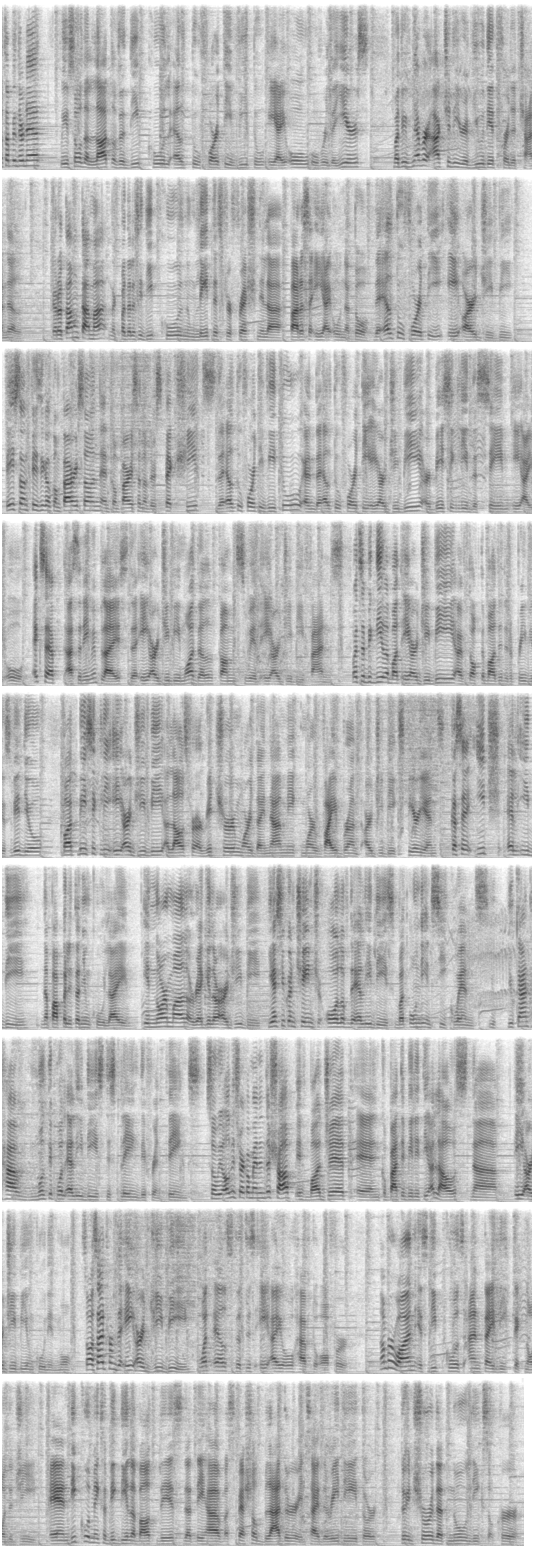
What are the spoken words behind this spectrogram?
What's up internet? We've sold a lot of the Deepcool L240 V2 AIO over the years, but we've never actually reviewed it for the channel. Pero tamang-tama, nagpadala si Deepcool nung latest refresh nila para sa AIO na to, the L240 ARGB. Based on physical comparison and comparison of their spec sheets, the L240 V2 and the L240 ARGB are basically the same AIO, except, as the name implies, the ARGB model comes with ARGB fans. What's the big deal about ARGB? I've talked about it in a previous video, but basically ARGB allows for a richer, more dynamic, more vibrant RGB experience kasi each LED napapalitan yung kulay. In normal or regular RGB, yes, you can change all of the LEDs but only in sequence. You, you can't have multiple LEDs displaying different things. So we always recommend in the shop, if budget and compatibility allows, na ARGB yung kunin mo. So aside from the ARGB, what else does this AIO have to offer? Number one is Deepcool's anti-leak technology. And Deepcool makes a big deal about this, that they have a special bladder inside the radiator to ensure that no leaks occur.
